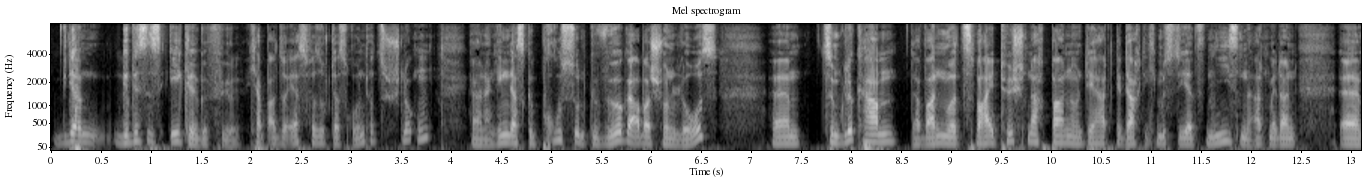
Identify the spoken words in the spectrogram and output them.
wieder ein gewisses Ekelgefühl. Ich habe also erst versucht, das runterzuschlucken. Ja, dann ging das Geprust und Gewürge aber schon los. Ähm, zum Glück haben, da waren nur zwei Tischnachbarn und der hat gedacht, ich müsste jetzt niesen, hat mir dann äh,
